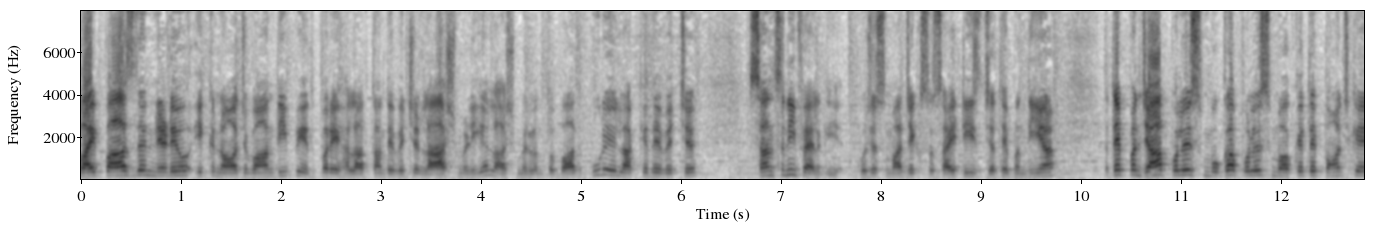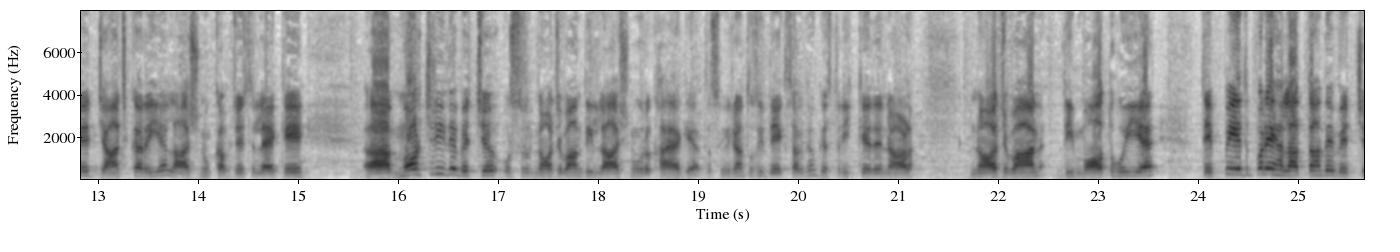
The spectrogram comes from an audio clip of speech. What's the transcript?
ਬਾਈਪਾਸ ਦੇ ਨੇੜਿਓਂ ਇੱਕ ਨੌਜਵਾਨ ਦੀ ਭੇਦ ਭਰੇ ਹਾਲਾਤਾਂ ਦੇ ਵਿੱਚ ਲਾਸ਼ ਮਿਲੀ ਹੈ। ਲਾਸ਼ ਮਿਲਣ ਤੋਂ ਬਾਅਦ ਪੂਰੇ ਇਲਾਕੇ ਦੇ ਵਿੱਚ ਸਨਸਨੀ ਫੈਲ ਗਈ ਹੈ। ਕੁਝ ਸਮਾਜਿਕ ਸੁਸਾਇਟੀਆਂ ਜਥੇਬੰਦੀਆਂ ਅਤੇ ਪੰਜਾਬ ਪੁਲਿਸ ਮੋਗਾ ਪੁਲਿਸ ਮੌਕੇ ਤੇ ਪਹੁੰਚ ਕੇ ਜਾਂਚ ਕਰ ਰਹੀ ਹੈ। ਲਾਸ਼ ਨੂੰ ਕਬਜ਼ੇ 'ਚ ਲੈ ਕੇ ਮੋਰਚਰੀ ਦੇ ਵਿੱਚ ਉਸ ਨੌਜਵਾਨ ਦੀ ਲਾਸ਼ ਨੂੰ ਰਖਾਇਆ ਗਿਆ। ਤਸਵੀਰਾਂ ਤੁਸੀਂ ਦੇਖ ਸਕਦੇ ਹੋ ਕਿਸ ਤਰੀਕੇ ਦੇ ਨਾਲ ਨੌਜਵਾਨ ਦੀ ਮੌਤ ਹੋਈ ਹੈ ਤੇ ਭੇਦ ਭਰੇ ਹਾਲਾਤਾਂ ਦੇ ਵਿੱਚ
